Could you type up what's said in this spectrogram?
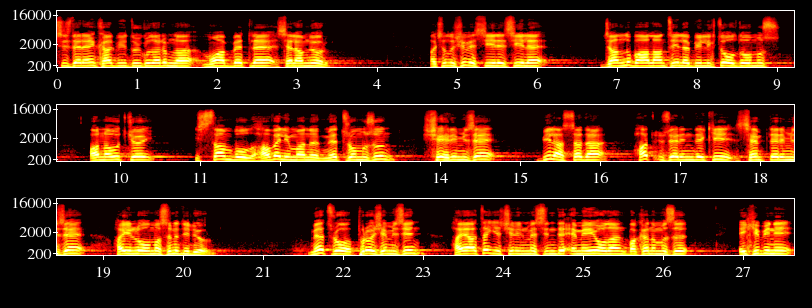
Sizlere en kalbi duygularımla, muhabbetle selamlıyorum. Açılışı vesilesiyle canlı bağlantıyla birlikte olduğumuz Arnavutköy İstanbul Havalimanı metromuzun şehrimize bilhassa da hat üzerindeki semtlerimize hayırlı olmasını diliyorum. Metro projemizin hayata geçirilmesinde emeği olan bakanımızı, ekibini,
